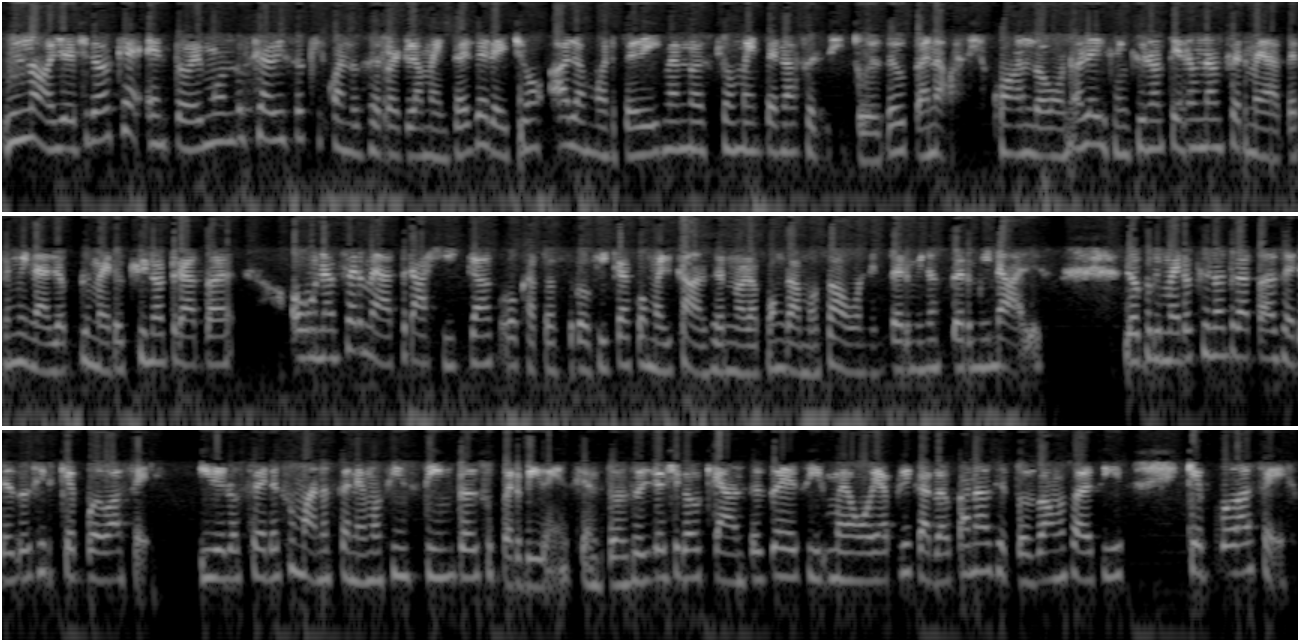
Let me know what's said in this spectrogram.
No, yo creo que en todo el mundo se ha visto que cuando se reglamenta el derecho a la muerte digna no es que aumenten las solicitudes de eutanasia. Cuando a uno le dicen que uno tiene una enfermedad terminal, lo primero que uno trata, o una enfermedad trágica o catastrófica como el cáncer, no la pongamos aún en términos terminales, lo primero que uno trata de hacer es decir qué puedo hacer. Y de los seres humanos tenemos instinto de supervivencia. Entonces yo creo que antes de decir me voy a aplicar la eutanasia, todos vamos a decir qué puedo hacer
